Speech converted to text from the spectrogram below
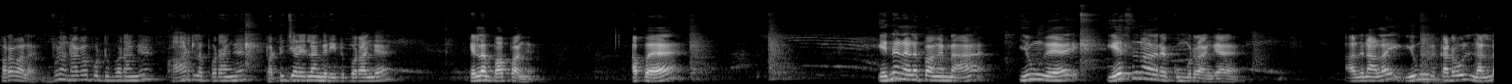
பரவாயில்ல. இவ்வளோ நகை போட்டு போகிறாங்க காரில் போகிறாங்க பட்டுச்சேலையெல்லாம் கட்டிட்டு போகிறாங்க எல்லாம் பார்ப்பாங்க. அப்போ என்ன நினைப்பாங்கன்னா இவங்க இயேசுநாதரை கும்பிட்றாங்க. அதனால் இவங்க கடவுள் நல்ல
